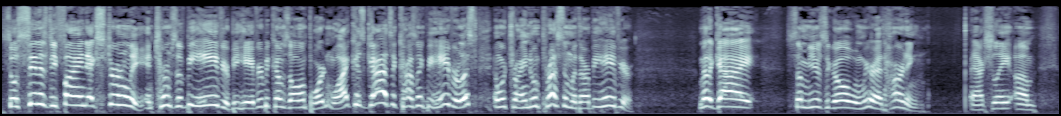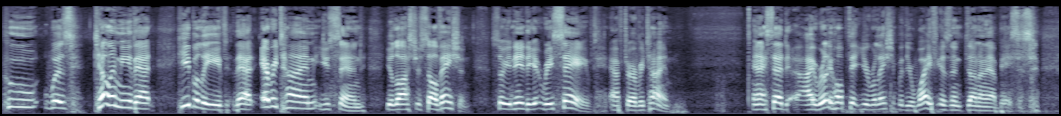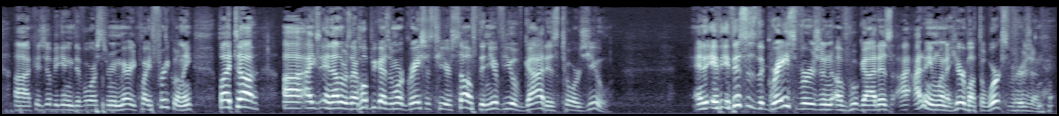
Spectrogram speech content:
So sin is defined externally in terms of behavior. Behavior becomes all important. Why? Because God's a cosmic behavioralist, and we're trying to impress him with our behavior. I met a guy some years ago when we were at Harding, actually, um, who was telling me that he believed that every time you sinned, you lost your salvation. So you needed to get resaved after every time. And I said, I really hope that your relationship with your wife isn't done on that basis, because uh, you'll be getting divorced and remarried quite frequently. But uh, uh, I, in other words, I hope you guys are more gracious to yourself than your view of God is towards you. And if, if this is the grace version of who God is, I, I don't even want to hear about the works version.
